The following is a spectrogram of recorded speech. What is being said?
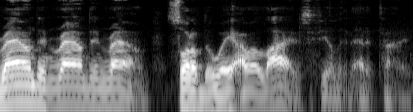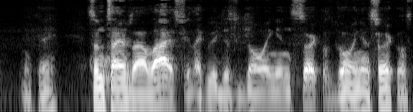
round and round and round, sort of the way our lives feel it at a time. Okay? Sometimes our lives feel like we're just going in circles, going in circles.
